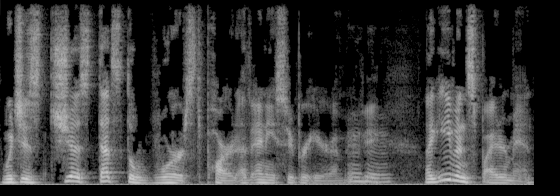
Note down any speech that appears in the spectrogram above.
which is just that's the worst part of any superhero movie. Mm-hmm. Like even Spider-Man,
